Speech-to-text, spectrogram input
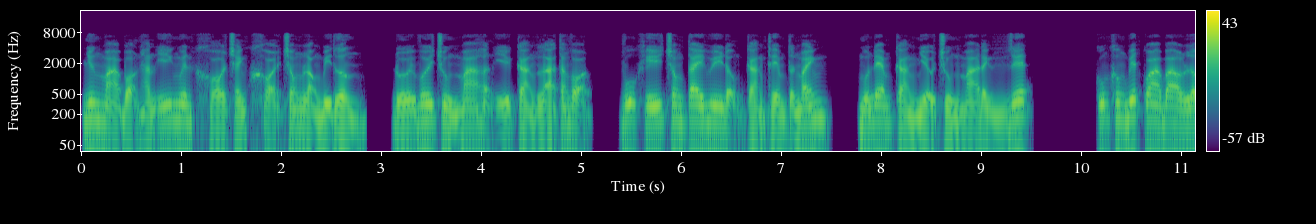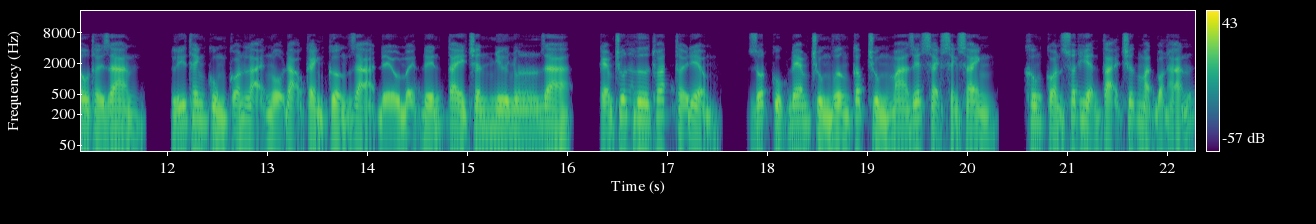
nhưng mà bọn hắn ý nguyên khó tránh khỏi trong lòng bi thương, đối với trùng ma hận ý càng là tăng vọt, vũ khí trong tay huy động càng thêm tấn mãnh, muốn đem càng nhiều trùng ma đánh giết. Cũng không biết qua bao lâu thời gian, Lý Thanh cùng còn lại ngộ đạo cảnh cường giả đều mệt đến tay chân như nhũn ra, kém chút hư thoát thời điểm, rốt cục đem trùng vương cấp trùng ma giết sạch sành xanh, không còn xuất hiện tại trước mặt bọn hắn.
